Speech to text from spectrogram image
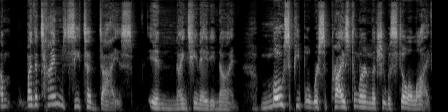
Um, by the time Zita dies in 1989, most people were surprised to learn that she was still alive.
